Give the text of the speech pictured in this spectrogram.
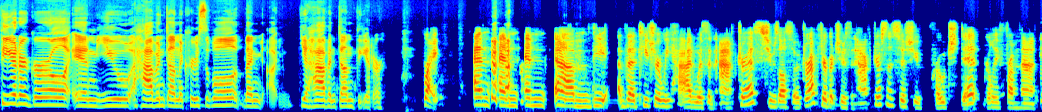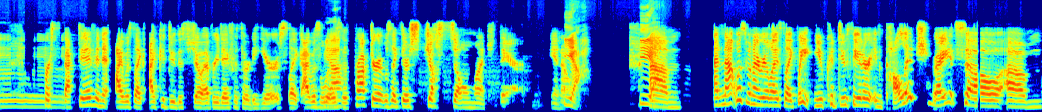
theater girl and you haven't done the Crucible, then uh, you haven't done theater. Right. And and and um, the the teacher we had was an actress. She was also a director, but she was an actress, and so she approached it really from that mm. perspective. And it, I was like, I could do this show every day for thirty years. Like I was Elizabeth yeah. Proctor. It was like there's just so much there, you know. Yeah. Yeah. Um, and that was when I realized, like, wait, you could do theater in college, right? So um,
